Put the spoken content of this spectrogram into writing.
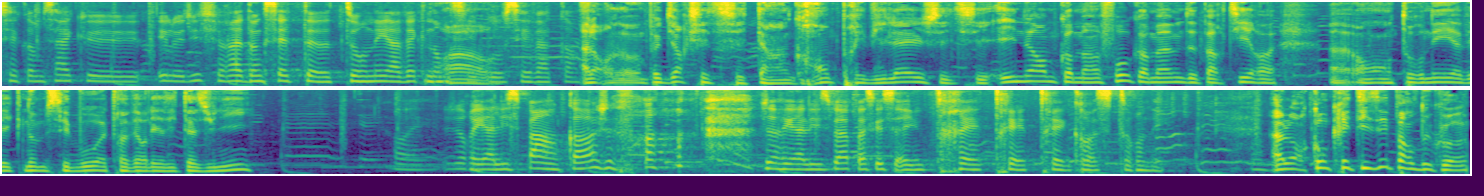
c'est comme ça que Elodie fera donc cette euh, tournée avec Nomsebo, ses vacances. Alors, on peut dire que c'est un grand privilège, c'est énorme comme info quand même de partir en tournée avec Nomsebo à travers les États-Unis. Je ne réalise pas encore, je Je réalise pas parce que c'est une très, très, très grosse tournée. Alors, concrétiser parle de quoi?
